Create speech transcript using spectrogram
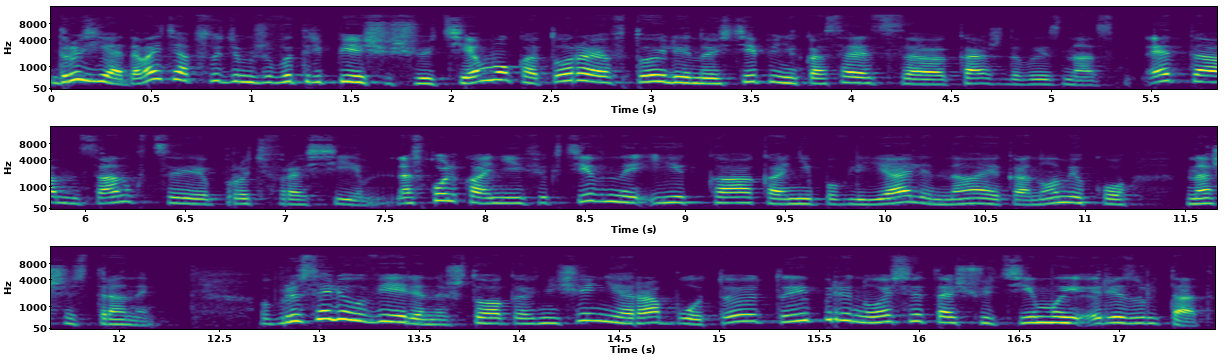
Друзья, давайте обсудим животрепещущую тему, которая в той или иной степени касается каждого из нас. Это санкции против России. Насколько они эффективны и как они повлияли на экономику нашей страны. В Брюсселе уверены, что ограничения работают и приносят ощутимый результат.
